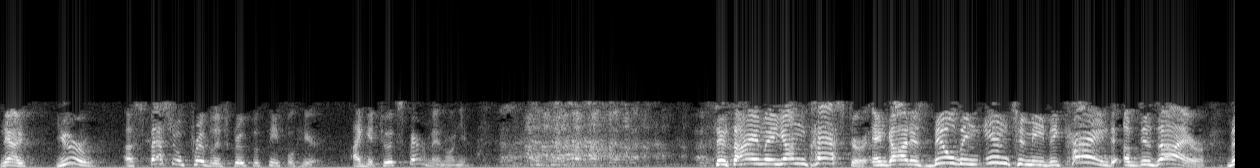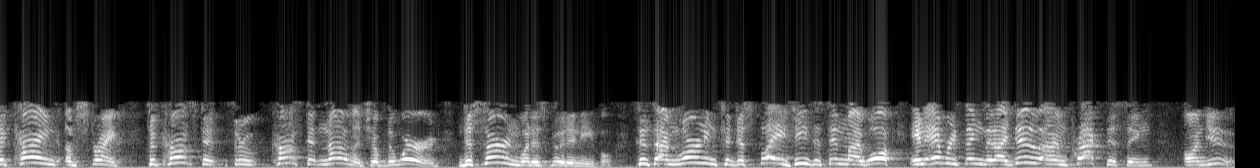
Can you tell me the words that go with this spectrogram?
Now, you're a special privileged group of people here. I get to experiment on you. Since I am a young pastor and God is building into me the kind of desire, the kind of strength to constant, through constant knowledge of the Word, discern what is good and evil. Since I'm learning to display Jesus in my walk, in everything that I do, I'm practicing on you.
